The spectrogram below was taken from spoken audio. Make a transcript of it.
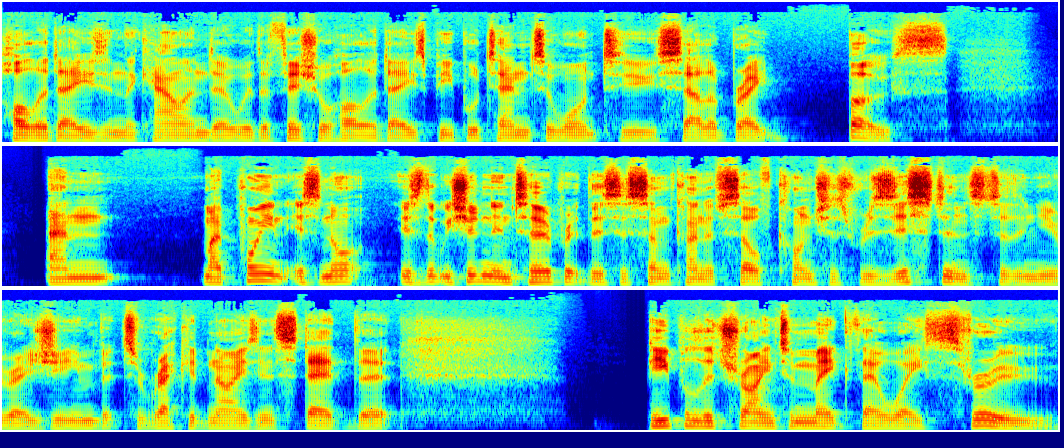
holidays in the calendar with official holidays, people tend to want to celebrate both. And my point is not is that we shouldn't interpret this as some kind of self-conscious resistance to the new regime, but to recognize instead that people are trying to make their way through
